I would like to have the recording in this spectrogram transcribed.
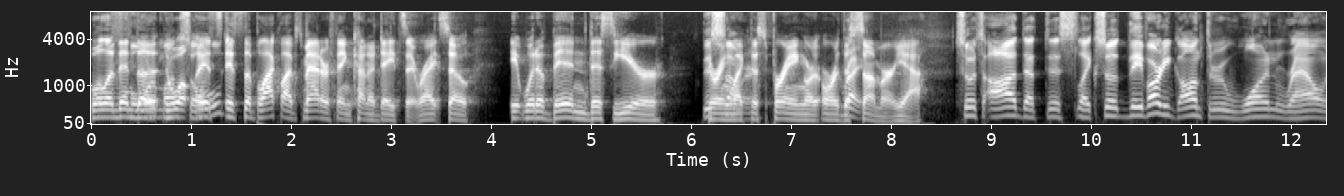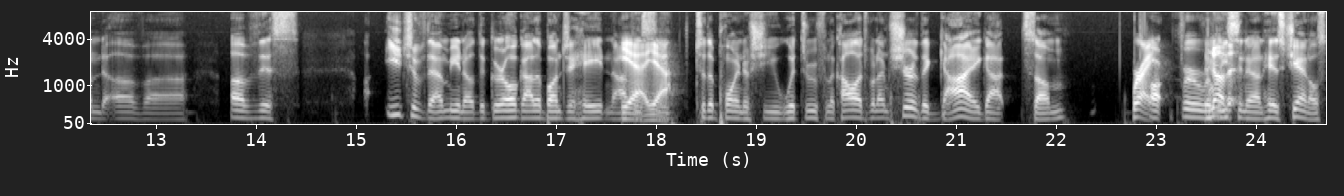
Well, and then the well, it's it's the Black Lives Matter thing kind of dates it, right? So it would have been this year This during like the spring or, or the Right. summer, yeah. so it's odd that this like so they've already gone through one round of uh of this. Each of them, you know, the girl got a bunch of hate, and Yeah, yeah. to the point of she withdrew from the college. But I'm sure the guy got some Right. uh, for No, releasing it on his channels.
